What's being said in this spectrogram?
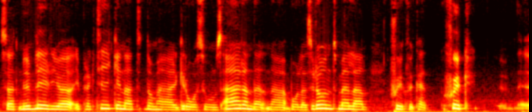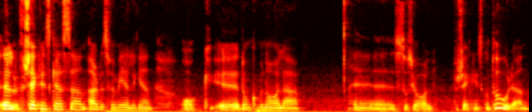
Så att nu blir det ju i praktiken att de här gråzonsärendena bollas runt mellan sjuk, eh, eller Försäkringskassan, Arbetsförmedlingen och eh, de kommunala eh, socialförsäkringskontoren.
